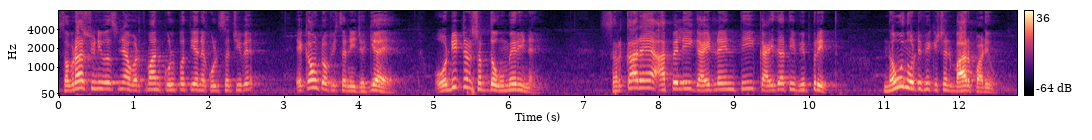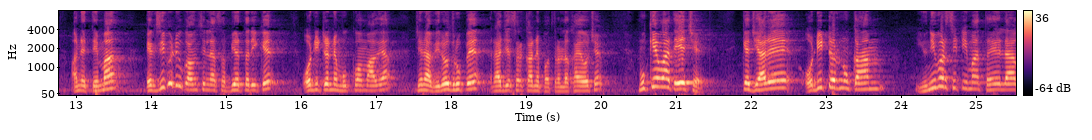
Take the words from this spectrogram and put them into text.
સૌરાષ્ટ્ર યુનિવર્સિટીના વર્તમાન કુલપતિ અને કુલસચિવે એકાઉન્ટ ઓફિસરની જગ્યાએ ઓડિટર શબ્દ ઉમેરીને સરકારે આપેલી ગાઈડલાઇનથી કાયદાથી વિપરીત નવું નોટિફિકેશન બહાર પાડ્યું અને તેમાં એક્ઝિક્યુટિવ કાઉન્સિલના સભ્ય તરીકે ઓડિટરને મૂકવામાં આવ્યા, જેના વિરોધ રૂપે રાજ્ય સરકારને પત્ર લખાયો છે. મુખ્ય વાત એ છે કે જ્યારે ઓડિટરનું કામ યુનિવર્સિટીમાં થયેલા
